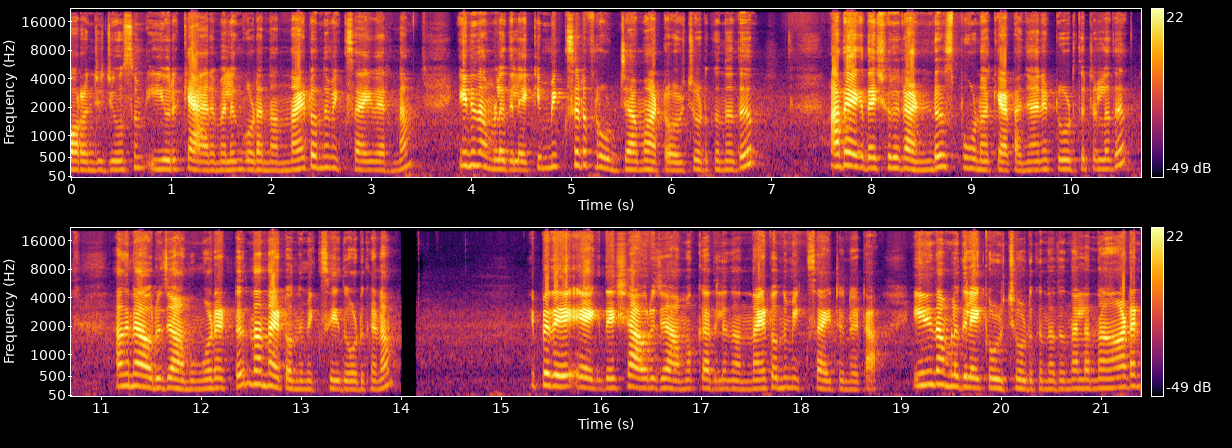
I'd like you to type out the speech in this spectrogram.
ഓറഞ്ച് ജ്യൂസും ഈ ഒരു കാരമലും കൂടെ നന്നായിട്ടൊന്ന് മിക്സായി വരണം. ഇനി നമ്മളിതിലേക്ക് മിക്സഡ് ഫ്രൂട്ട് ജാം ആട്ടോ ഒഴിച്ചു കൊടുക്കുന്നത്. അത് ഏകദേശം ഒരു രണ്ട് സ്പൂണൊക്കെ ആട്ടോ ഞാൻ ഇട്ട് കൊടുത്തിട്ടുള്ളത്. അങ്ങനെ ആ ഒരു ജാമും കൂടെ ഇട്ട് നന്നായിട്ടൊന്ന് മിക്സ് ചെയ്ത് കൊടുക്കണം. ഇപ്പോൾ ഇതേ ഏകദേശം ആ ഒരു ജാമൊക്കെ അതിൽ നന്നായിട്ടൊന്ന് മിക്സ് ആയിട്ടുണ്ട് കേട്ടോ. ഇനി നമ്മളിതിലേക്ക് ഒഴിച്ചു കൊടുക്കുന്നത് നല്ല നാടൻ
